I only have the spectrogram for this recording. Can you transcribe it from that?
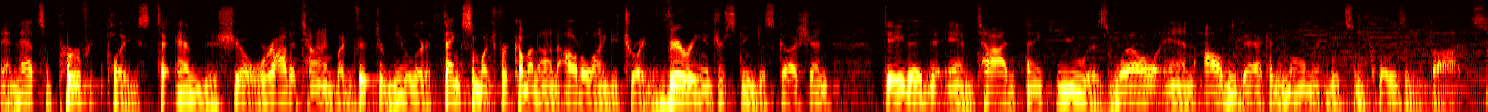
And that's a perfect place to end this show. We're out of time, but Victor Mueller, thanks so much for coming on Autoline Detroit. Very interesting discussion. David and Todd, thank you as well. And I'll be back in a moment with some closing thoughts.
